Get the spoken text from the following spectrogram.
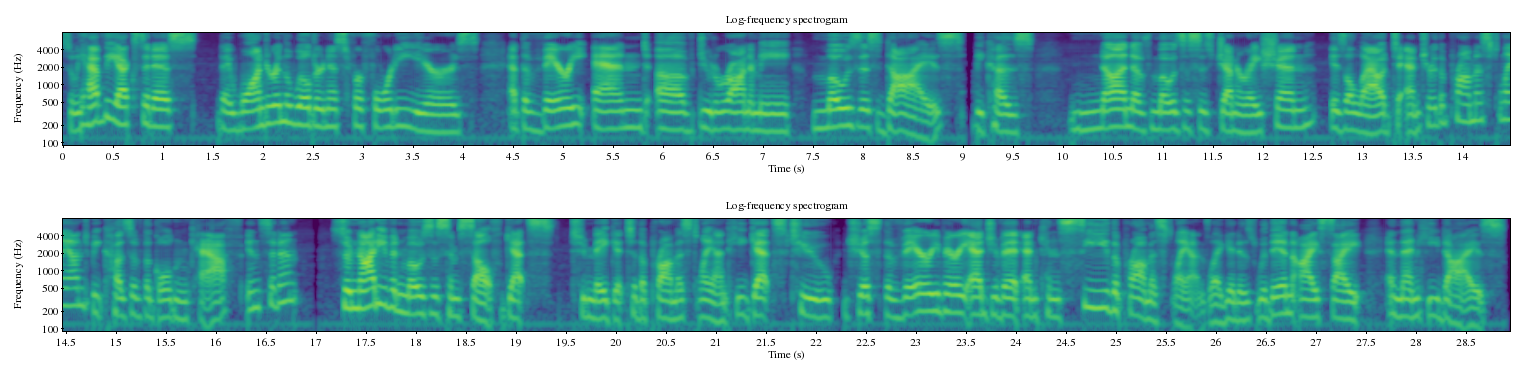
So, we have the Exodus. They wander in the wilderness for 40 years. At the very end of Deuteronomy, Moses dies because none of Moses' generation is allowed to enter the promised land because of the golden calf incident. So, not even Moses himself gets to make it to the promised land. He gets to just the very, very edge of it and can see the promised land. Like it is within eyesight, and then he dies.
